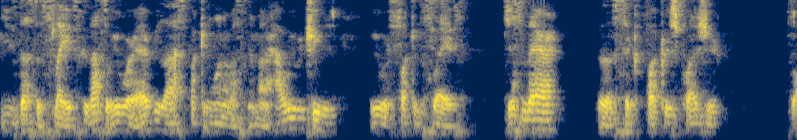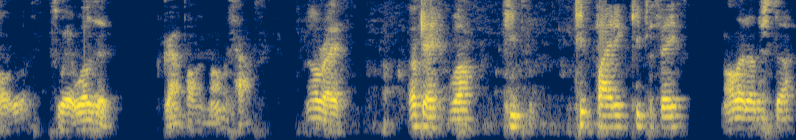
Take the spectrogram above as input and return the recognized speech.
Used us as slaves, because that's what we were, every last fucking one of us, no matter how we were treated, we were fucking slaves. Just there for those sick fuckers' pleasure. That's all it was. That's the way it was at Grandpa and Mama's house. Alright. Okay, well, keep keep fighting, keep the faith, and all that other stuff.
